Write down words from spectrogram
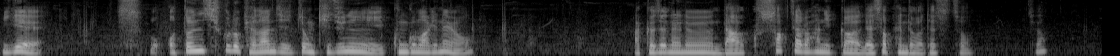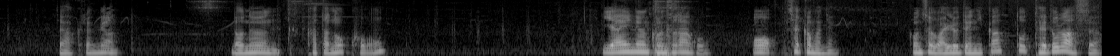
이게 어, 어떤 식으로 변한지 좀 기준이 궁금하긴 해요. 아까 전에는 나 수학자로 하니까 레서 팬더가 됐었죠. 그죠? 자 그러면 너는 갖다 놓고 이 아이는 건설하고 어 잠깐만요. 건설 완료되니까 또 되돌아왔어요.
